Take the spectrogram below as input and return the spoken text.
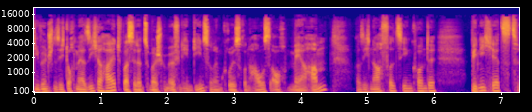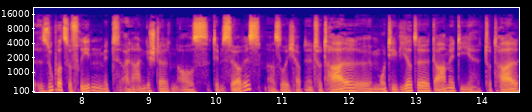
die wünschen sich doch mehr Sicherheit, was sie dann zum Beispiel im öffentlichen Dienst oder im größeren Haus auch mehr haben, was ich nachvollziehen konnte, bin ich jetzt super zufrieden mit einer Angestellten aus dem Service. Also ich habe eine total äh, motivierte Dame, die total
